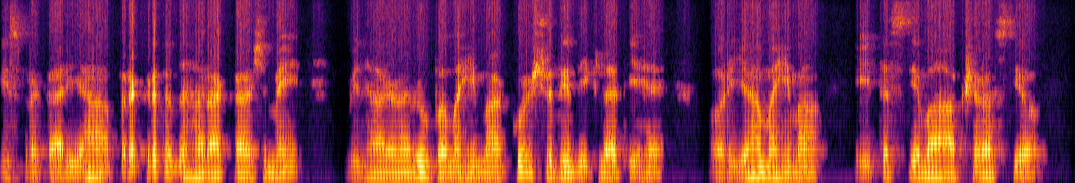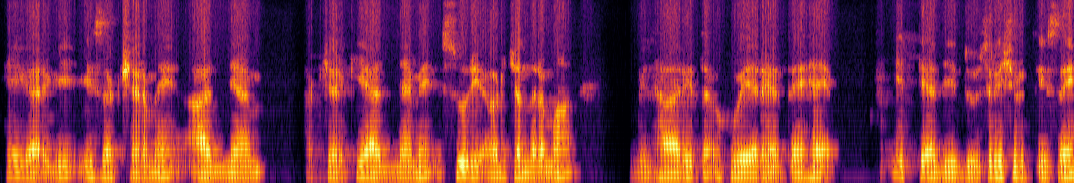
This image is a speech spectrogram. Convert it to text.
इस प्रकार यहाँ प्रकृत धराकाश में विधारण रूप महिमा को श्रुति दिखलाती है और यह महिमा एतस्य व अक्षरस्य, हे गर्गी, इस अक्षर में आज्ञा अक्षर की आज्ञा में सूर्य और चंद्रमा विधारित हुए रहते हैं। इत्यादि दूसरी श्रुति से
